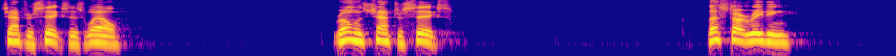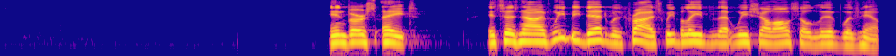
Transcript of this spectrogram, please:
chapter 6 as well. Romans chapter 6. Let's start reading in verse 8. It says, Now if we be dead with Christ, we believe that we shall also live with him.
